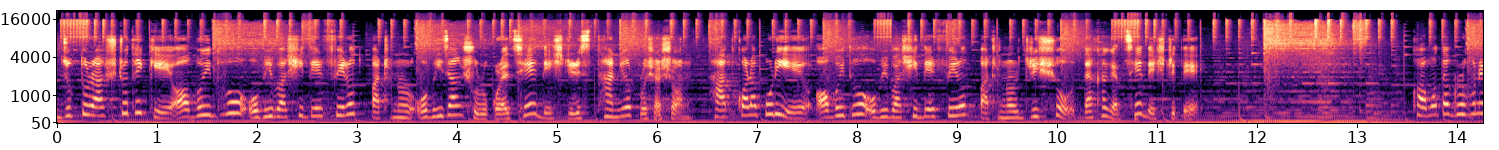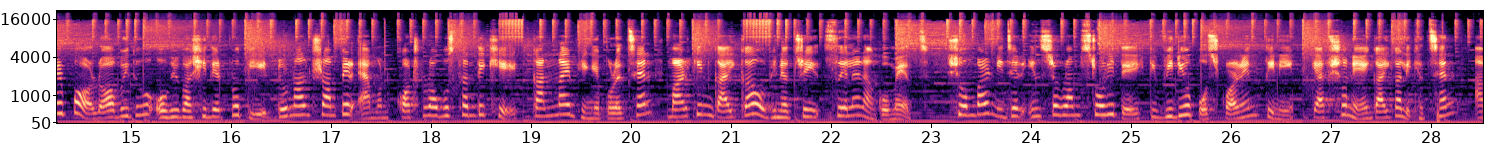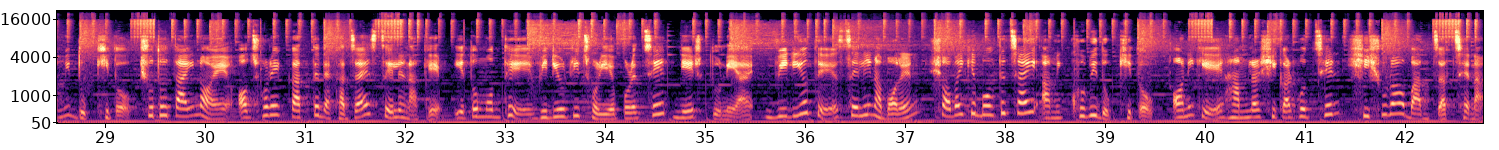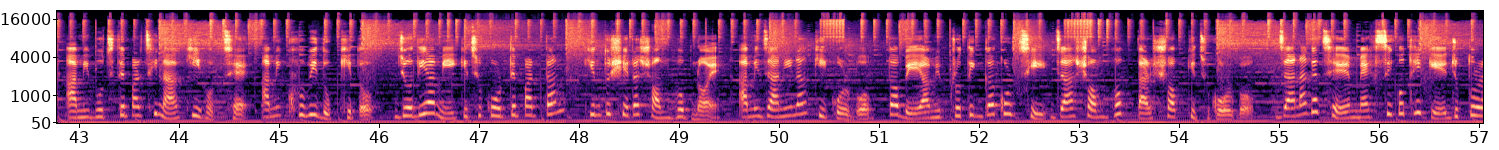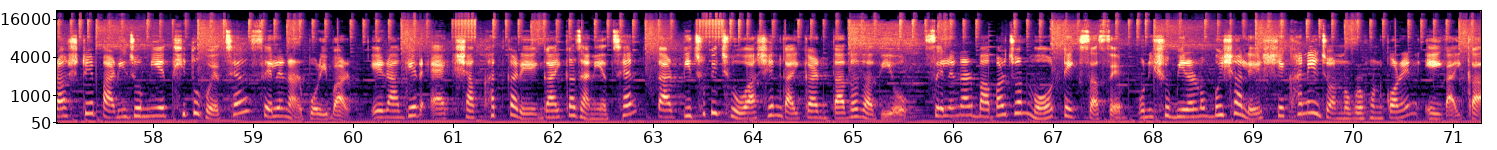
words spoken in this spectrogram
যুক্তরাষ্ট্র থেকে অবৈধ অভিবাসীদের ফেরত পাঠানোর অভিযান শুরু করেছে দেশটির স্থানীয় প্রশাসন। হাত করা পরিয়ে অবৈধ অভিবাসীদের ফেরত পাঠানোর দৃশ্য দেখা গেছে দেশটিতে। ক্ষমতা গ্রহণের পর অবৈধ অভিবাসীদের প্রতি ডোনাল্ড ট্রাম্পের এমন কঠোর অবস্থান দেখে কান্নায় ভেঙে পড়েছেন মার্কিন গায়িকা অভিনেত্রী সেলেনা গোমেজ। সোমবার নিজের ইনস্টাগ্রাম স্টোরিতে একটি ভিডিও পোস্ট করেন তিনি। ক্যাপশনে গায়িকা লিখেছেন, আমি দুঃখিত। শুধু তাই নয়, অঝরে কাঁদতে দেখা যায় সেলেনাকে। এতোমধ্যে ভিডিওটি ছড়িয়ে পড়েছে নেট দুনিয়ায়। ভিডিওতে সেলিনা বলেন, সবাইকে বলতে চাই আমি খুবই দুঃখিত। অনেকে হামলার শিকার হচ্ছেন, শিশুরাও বাদ যাচ্ছে না। আমি বুঝতে পারছি না, কি হচ্ছে? আমি খুবই দুঃখিত। যদি আমি কিছু করতে পারতাম, কিন্তু সেটা সম্ভব নয়। আমি জানি না কি করব। তবে আমি প্রতিজ্ঞা করছি, যা সম্ভব তার সব কিছু করব। জানা গেছে, মেক্সিকো থেকে যুক্তরাষ্ট্রে পাড়ি জমিয়ে থিত হয়েছে সেলেনার পরিবার। এর আগের এক সাক্ষাৎকারে গায়িকা জানিয়েছেন, তার পিছু পিছু আসেন গায়িকার দাদা দাদিও। সেলেনার বাবার জন্ম টেক্সাসে। উনিশশো বিরানব্বই সালে সেখানেই জন্মগ্রহণ করেন এই গায়িকা।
